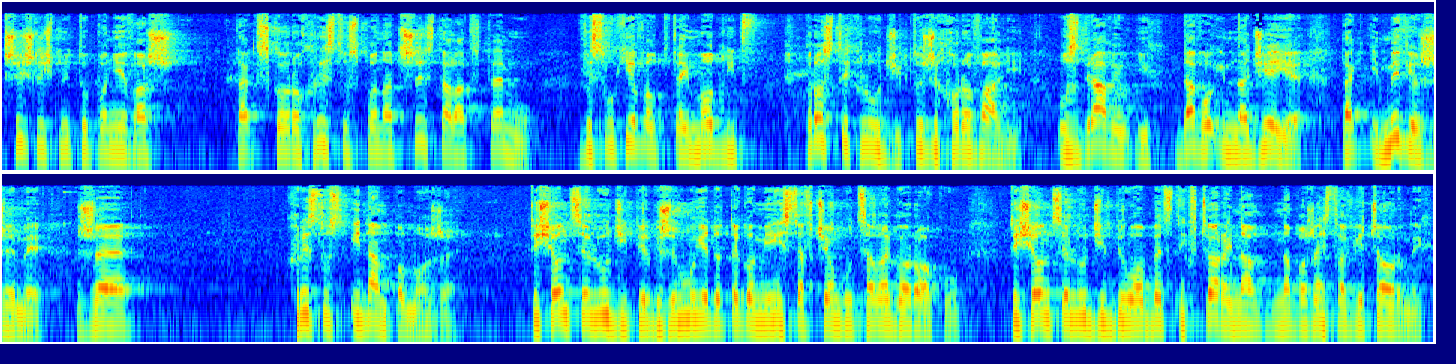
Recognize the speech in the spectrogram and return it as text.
Przyszliśmy tu, ponieważ tak skoro Chrystus ponad 300 lat temu wysłuchiwał tutaj modlitw prostych ludzi, którzy chorowali, uzdrawiał ich, dawał im nadzieję, tak i my wierzymy, że Chrystus i nam pomoże. Tysiące ludzi pielgrzymuje do tego miejsca w ciągu całego roku. Tysiące ludzi było obecnych wczoraj na nabożeństwach wieczornych.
